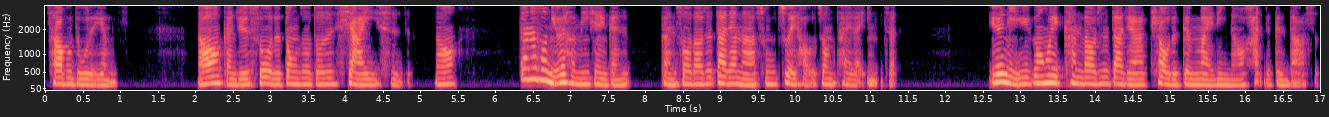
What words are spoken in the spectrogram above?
差不多的样子，然后感觉所有的动作都是下意识的，然后但那时候你会很明显感感受到，就大家拿出最好的状态来应战。因为你愚公会看到，就是大家跳得更卖力，然后喊得更大声。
